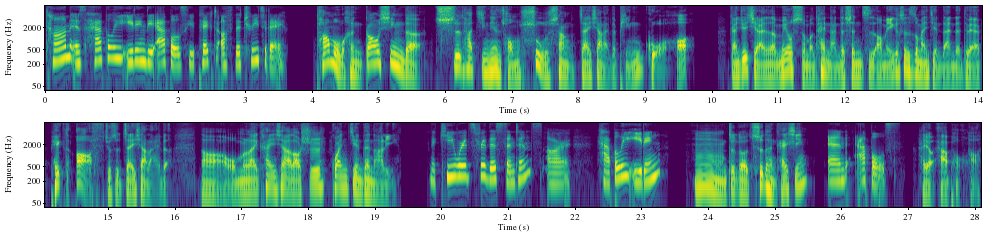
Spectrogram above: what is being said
Tom is happily eating the apples he picked off the tree today. 汤姆很高兴的吃他今天从树上摘下来的苹果，感觉起来呢没有什么太难的生字啊，每一个生字都蛮简单的，对不对？Picked off 就是摘下来的。那我们来看一下老师关键在哪里？ The key words for this sentence are happily eating 嗯，这个吃的很开心， and apples. 还有 apple。好，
